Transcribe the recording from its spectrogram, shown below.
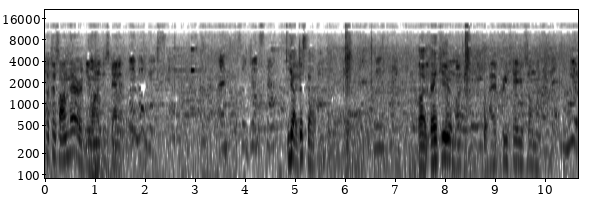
Put this on there, or do you want to just scan it? Yeah, just that. Uh, thank you. so much. I appreciate you so much. Mine,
